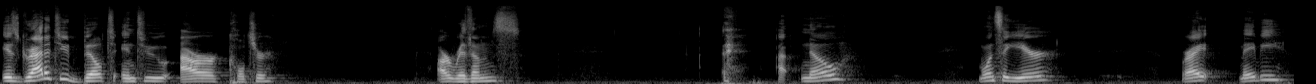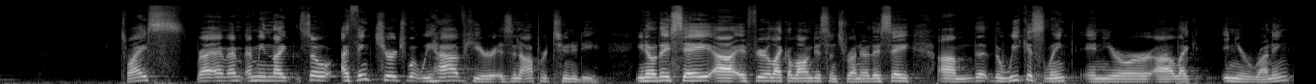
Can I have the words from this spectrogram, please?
is gratitude built into our culture, our rhythms? Uh, no. Once a year, right? Maybe twice, right? I, I, mean, like, so I think, church, what we have here is an opportunity. You know, they say uh, if you're like a long distance runner, they say um, the, the weakest link in your, uh, like, in your running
